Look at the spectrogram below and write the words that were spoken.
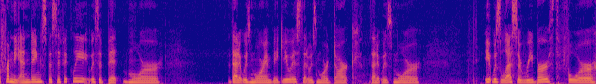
from the ending specifically, it was a bit more that it was more ambiguous, that it was more dark, that it was more. It was less a rebirth for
